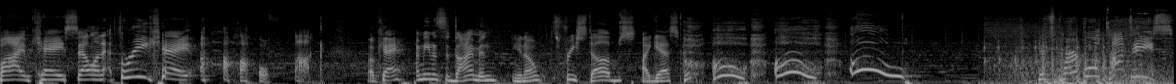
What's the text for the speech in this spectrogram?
5K selling at 3K. Oh, fuck. Okay. I mean, it's a diamond, you know, it's free stubs, I guess. Oh, oh, oh. It's purple. Tatis.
